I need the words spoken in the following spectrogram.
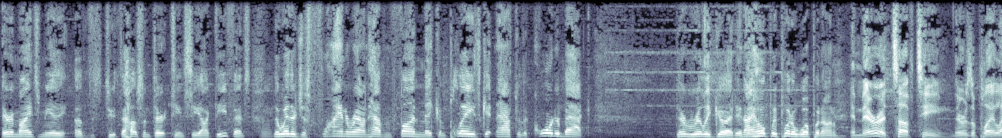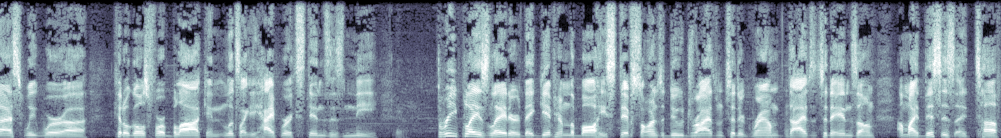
It reminds me of, of the 2013 Seahawks defense. Hmm. The way they're just flying around, having fun, making plays, getting after the quarterback. They're really good, and I hope we put a whooping on them. And they're a tough team. There was a play last week where uh, Kittle goes for a block and looks like he hyperextends his knee. Three plays later, they give him the ball. He stiff arms the dude, drives him to the ground, dives into the end zone. I'm like, this is a tough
